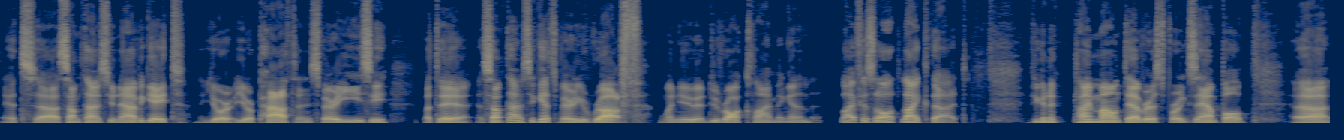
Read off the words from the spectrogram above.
It's uh, sometimes you navigate your your path and it's very easy, but uh, sometimes it gets very rough when you do rock climbing. And life is a lot like that. If you're going to climb Mount Everest, for example, uh,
